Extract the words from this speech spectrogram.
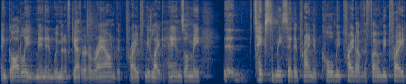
And godly men and women have gathered around, they've prayed for me, laid hands on me, uh, texted me, said they're praying, they've called me, prayed over the phone with me, prayed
